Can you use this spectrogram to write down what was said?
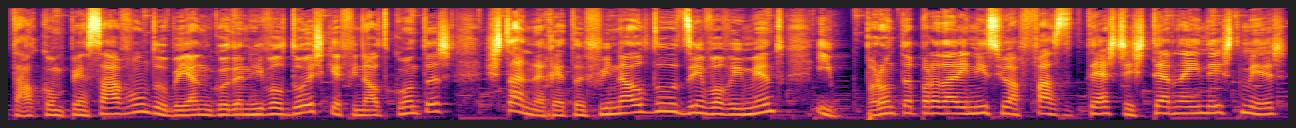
Tal como pensavam do Beyond Good and Evil 2, que afinal de contas está na reta final do desenvolvimento e pronta para dar início à fase de teste externa ainda este mês.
